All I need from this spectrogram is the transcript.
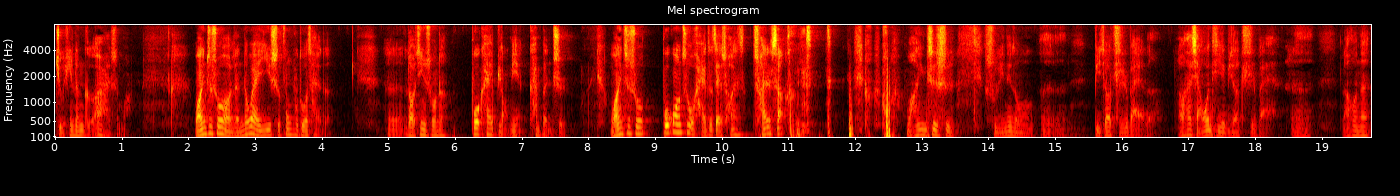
九型人格啊，还是什么？王一之说啊，人的外衣是丰富多彩的。呃，老静说呢，剥开表面看本质。王一之说，剥光之后还得再穿穿上。王一之是属于那种呃比较直白的，然后他想问题也比较直白，嗯，然后呢，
